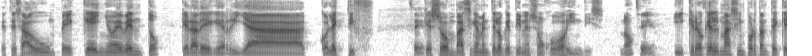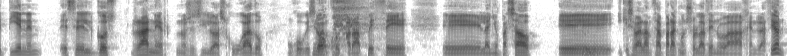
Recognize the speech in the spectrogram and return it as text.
este sábado un pequeño evento que era de Guerrilla Collective, que son básicamente lo que tienen son juegos indies, ¿no? Sí. Y creo que el más importante que tienen es el Ghost Runner, no sé si lo has jugado, un juego que se lanzó para PC eh, el año pasado eh, y que se va a lanzar para consolas de nueva generación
